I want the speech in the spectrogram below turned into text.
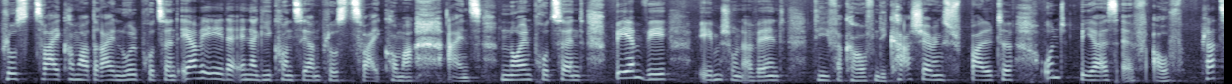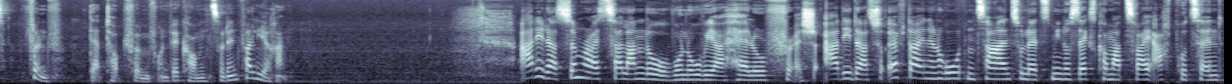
plus 2,30 Prozent. RWE, der Energiekonzern, plus 2,19 Prozent. BMW, eben schon erwähnt, die verkaufen die Carsharing-Spalte und BASF auf Platz 5 der Top 5. Und wir kommen zu den Verlierern. Adidas, Simrise, Zalando, Vonovia, HelloFresh. Adidas öfter in den roten Zahlen, zuletzt minus 6,28 Prozent.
